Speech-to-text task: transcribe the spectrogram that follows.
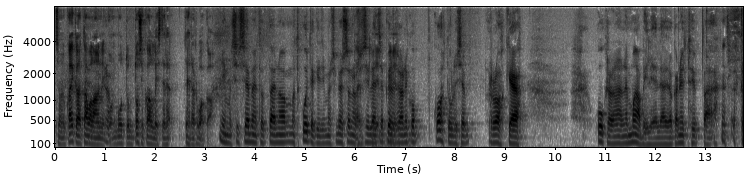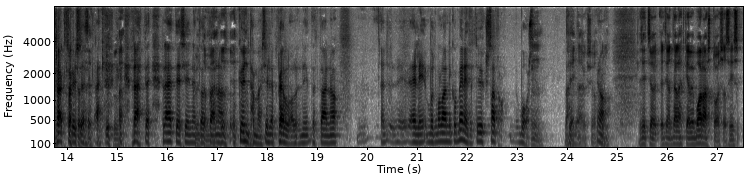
se on kaikilla tavalla on, niin on muuttunut tosi kalliista tehdä, tehdä ruokaa. Niin, mutta siis se, tota, no, mutta kuitenkin myös, myös sanoisin silleen, että se, kyllä se on niin kuin kohtuullisen rohkea ukrainalainen maanviljelijä, joka nyt hyppää traktorissa ja lähtee, lähtee sinne kyntämään. Tota, no, kyntämään sille pellolle, niin tota, no, Eli, mutta me ollaan niin menetetty yksi sato vuosi. Mm, vähintään yksi, joo. joo. Ja sitten se on tällä hetkellä varastoissa siis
